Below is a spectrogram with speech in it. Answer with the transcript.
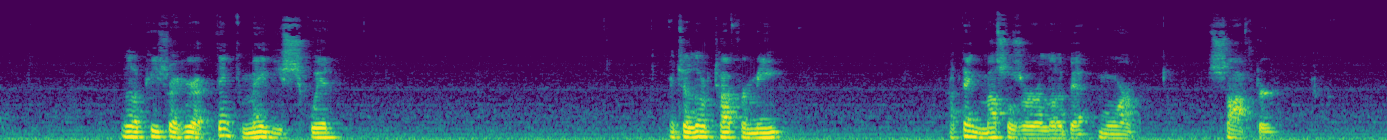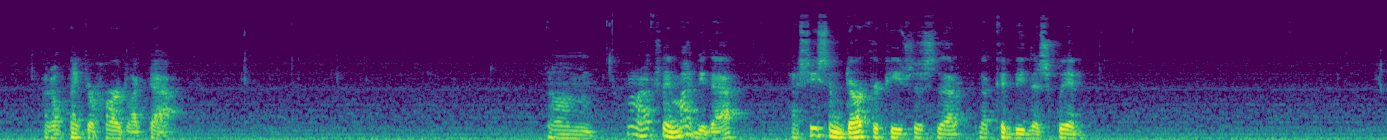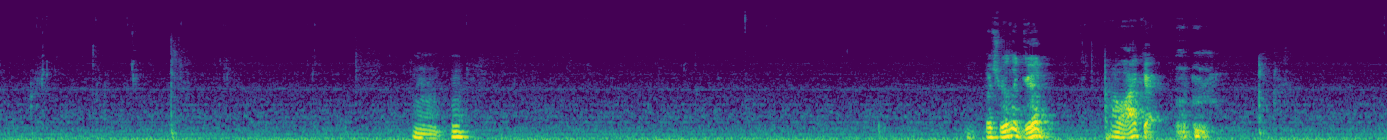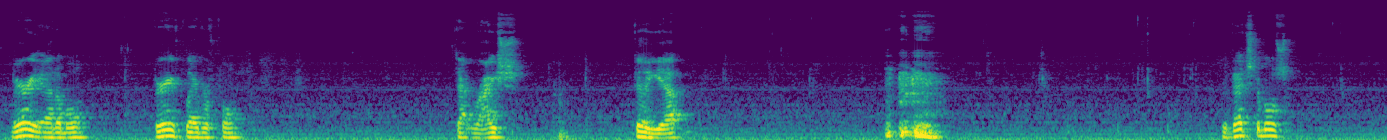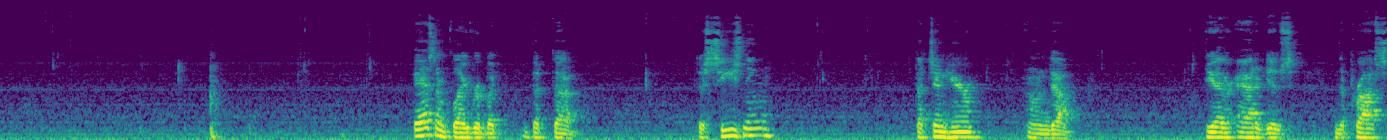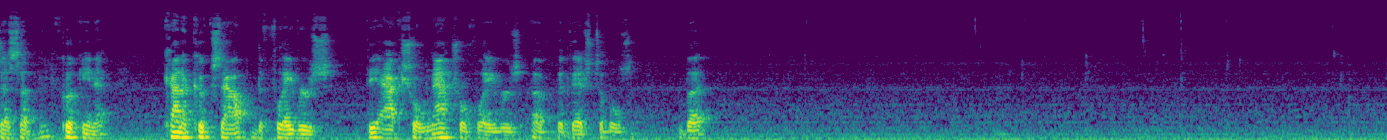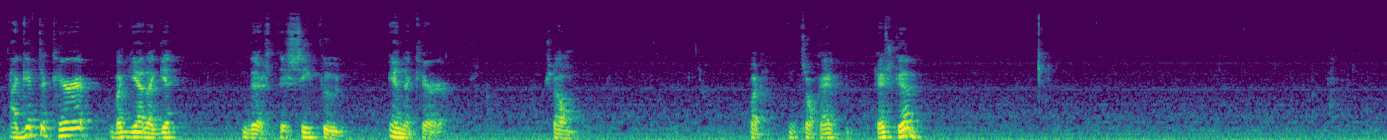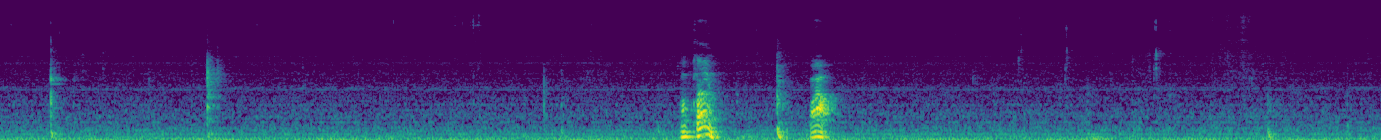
little piece right here. I think maybe squid. It's a little tougher meat. I think mussels are a little bit more softer. I don't think they're hard like that. Um, well, actually, it might be that. I see some darker pieces that, that could be the squid. Mm-hmm. It's really good. I like it. very edible, very flavorful. That rice fill you up. the vegetables it has some flavor but but uh, the seasoning that's in here and uh, the other additives in the process of cooking it kind of cooks out the flavors the actual natural flavors of the vegetables but I get the carrot, but yet I get the, the seafood in the carrot. So, but it's okay. Tastes good. Okay. Wow.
